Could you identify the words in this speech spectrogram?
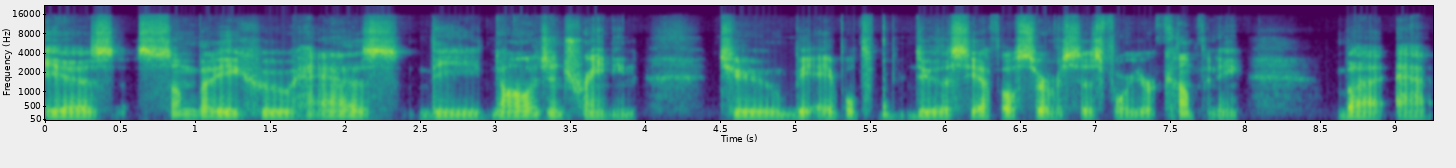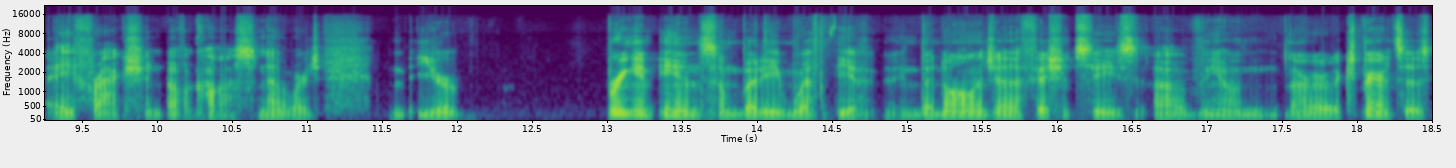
is somebody who has the knowledge and training to be able to do the CFO services for your company but at a fraction of a cost. In other words, you're bringing in somebody with the the knowledge and efficiencies of you know or experiences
